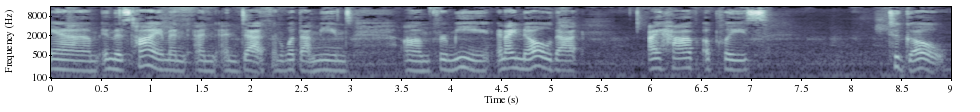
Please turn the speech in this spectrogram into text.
and in this time and, and, and death and what that means um, for me. And I know that I have a place to go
